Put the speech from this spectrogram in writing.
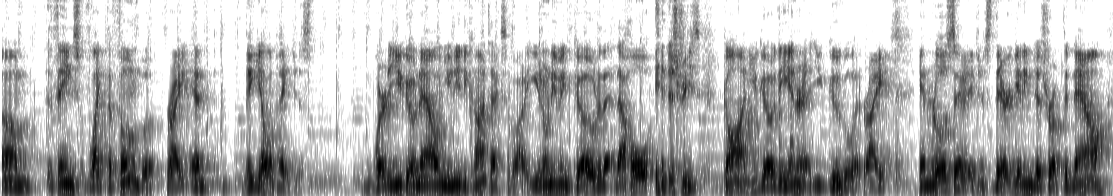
um, things like the phone book, right? And the yellow pages. Where do you go now when you need to contact somebody? You don't even go to that. That whole industry's gone. You go to the internet, you Google it, right? And real estate agents, they're getting disrupted now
